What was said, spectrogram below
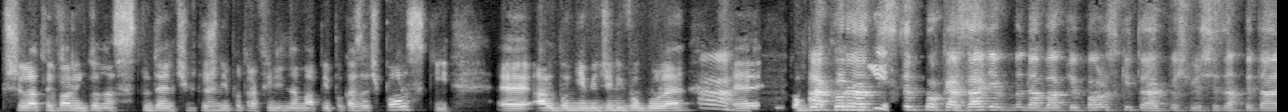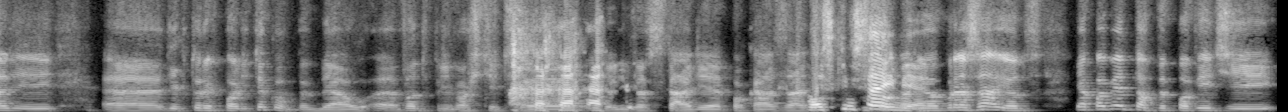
Przylatywali do nas studenci, którzy nie potrafili na mapie pokazać Polski, albo nie wiedzieli w ogóle. Akurat z tym pokazaniem na mapie Polski, to jakbyśmy się zapytali niektórych polityków, bym miał wątpliwości, czy byliby w stanie pokazać. W polskim Sejmie. Nie obrażając. Ja pamiętam wypowiedzi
